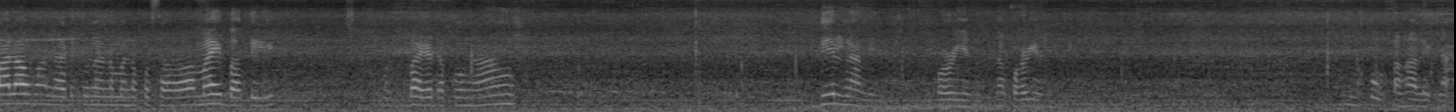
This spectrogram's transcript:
Palawan. Narito na naman ako sa May Batili. Magbayad ako ng bill namin. Korean, ng Korean. Ay, naku, tanghali na.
